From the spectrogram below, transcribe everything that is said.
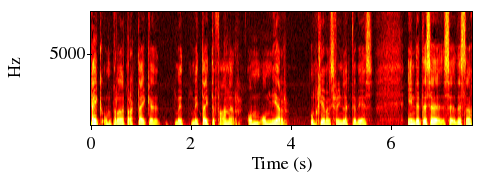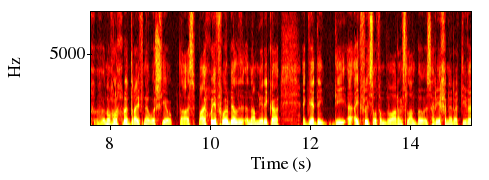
kyk om hulle praktyke met met tyd te verander om om meer omgewingsvriendelik te wees en dit is 'n dis nog nog 'n groot dryf nou oor see ook. Daar is baie goeie voorbeelde in Amerika. Ek weet die die uitvloeisel van bewaringslandbou is regeneratiewe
